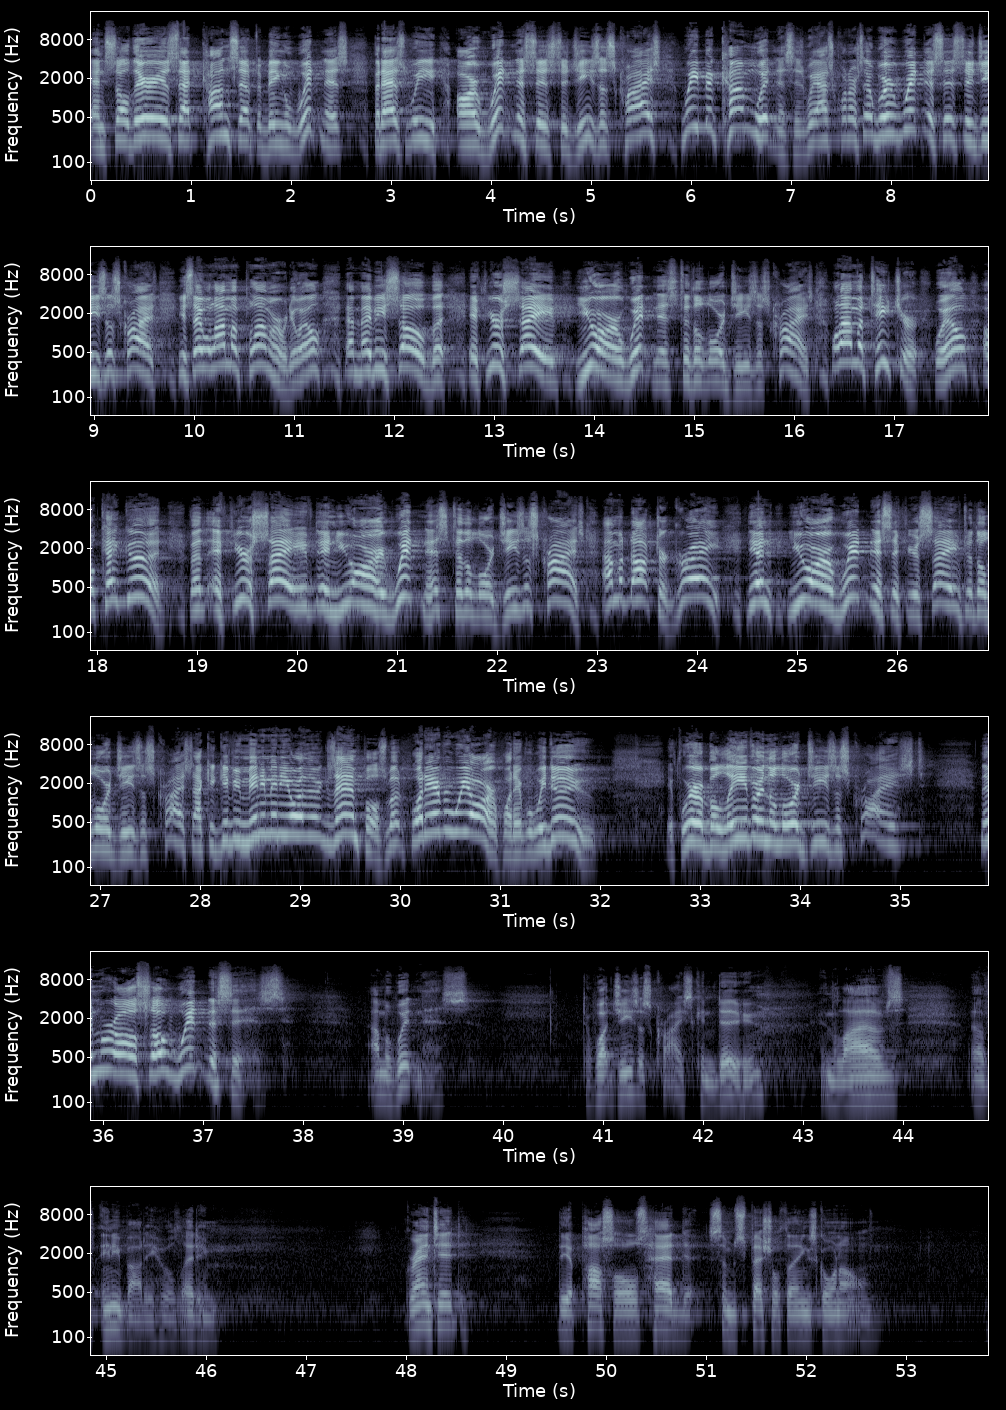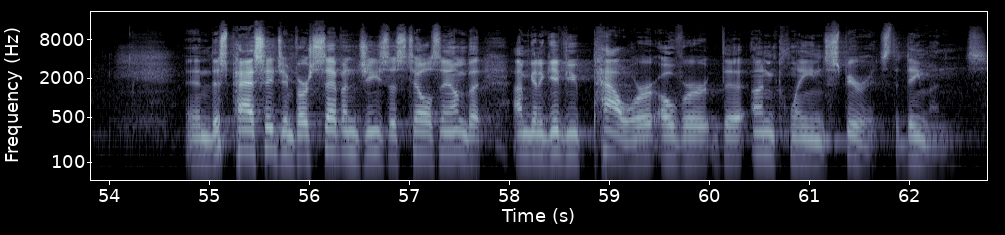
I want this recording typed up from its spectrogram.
And so there is that concept of being a witness, but as we are witnesses to Jesus Christ, we become witnesses. We ask what ourselves, we're witnesses to Jesus Christ. You say, Well, I'm a plumber. Well, that may be so, but if you're saved, you are a witness to the Lord Jesus Christ. Well, I'm a teacher. Well, okay, good. But if you're saved, then you are a witness to the Lord Jesus Christ. I'm a doctor. Great. Then you are a witness if you're saved to the Lord Jesus Christ. I could give you many, many other examples but whatever we are, whatever we do, if we're a believer in the Lord Jesus Christ, then we're also witnesses. I'm a witness to what Jesus Christ can do in the lives of anybody who will let him. Granted, the apostles had some special things going on. In this passage, in verse 7, Jesus tells them, But I'm going to give you power over the unclean spirits, the demons.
